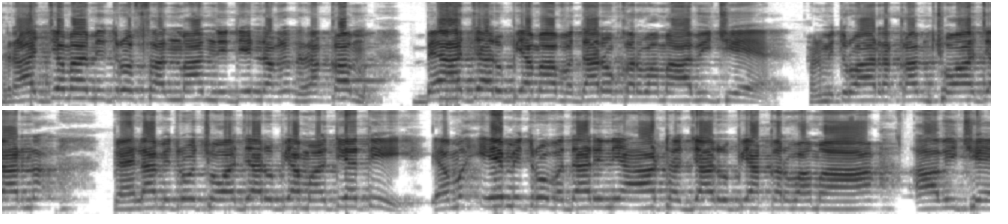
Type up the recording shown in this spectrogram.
રાજ્યમાં મિત્રો, સન્માન નિધિ રકમ બે રૂપિયામાં વધારો કરવામાં આવી છે. અને મિત્રો, આ રકમ છ હજાર પહેલા મિત્રો છ હજાર રૂપિયા મળતી હતી. એમાં એ મિત્રો વધારીને આઠ હજાર રૂપિયા કરવામાં આવી છે.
